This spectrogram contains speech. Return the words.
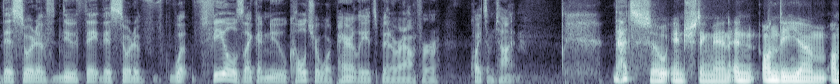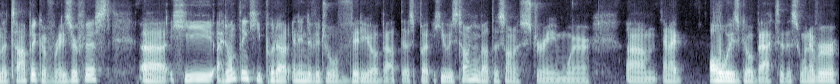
this sort of new thing this sort of what feels like a new culture war. Apparently it's been around for quite some time that's so interesting, man. And on the um on the topic of Razorfist, uh he I don't think he put out an individual video about this, but he was talking about this on a stream where um and I always go back to this whenever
